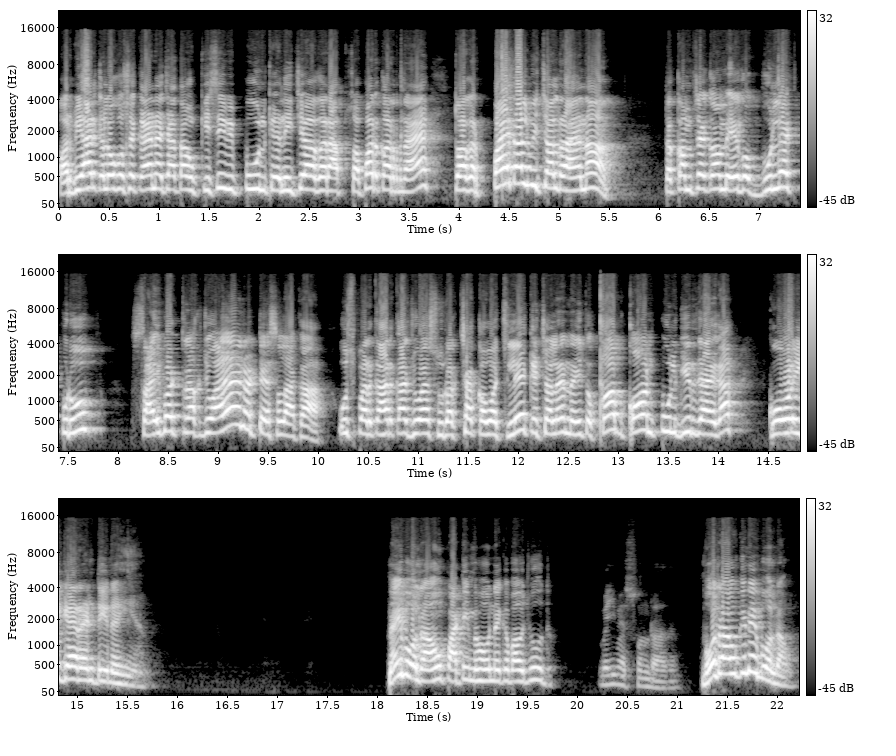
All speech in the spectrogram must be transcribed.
और बिहार के लोगों से कहना चाहता हूँ किसी भी पुल के नीचे अगर आप सफ़र कर रहे हैं तो अगर पैदल भी चल रहा है ना तो कम से कम एगो बुलेट प्रूफ साइबर ट्रक जो आया है ना टेस्ला का उस प्रकार का जो है सुरक्षा कवच लेके चले नहीं तो कब कौन पुल गिर जाएगा कोई गारंटी नहीं है। नहीं बोल रहा हूँ पार्टी में होने के बावजूद। वही मैं सुन रहा था। बोल रहा हूँ कि नहीं बोल रहा हूँ?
